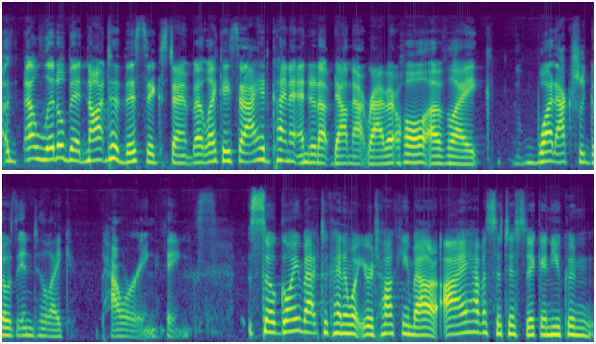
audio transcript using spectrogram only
A, a little bit, not to this extent, but like I said, I had kind of ended up down that rabbit hole of like what actually goes into like powering things so going back to kind of what you were talking about, I have a statistic and you can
